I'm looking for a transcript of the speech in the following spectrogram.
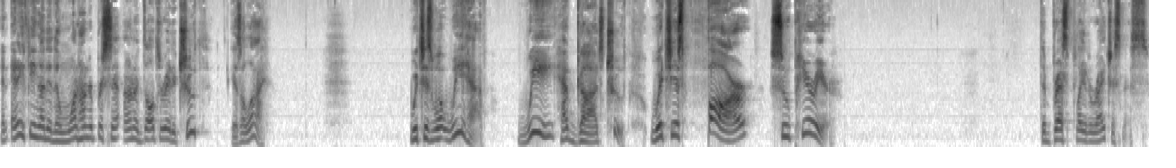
and anything other than 100% unadulterated truth is a lie. Which is what we have we have God's truth, which is far superior. The breastplate of righteousness.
